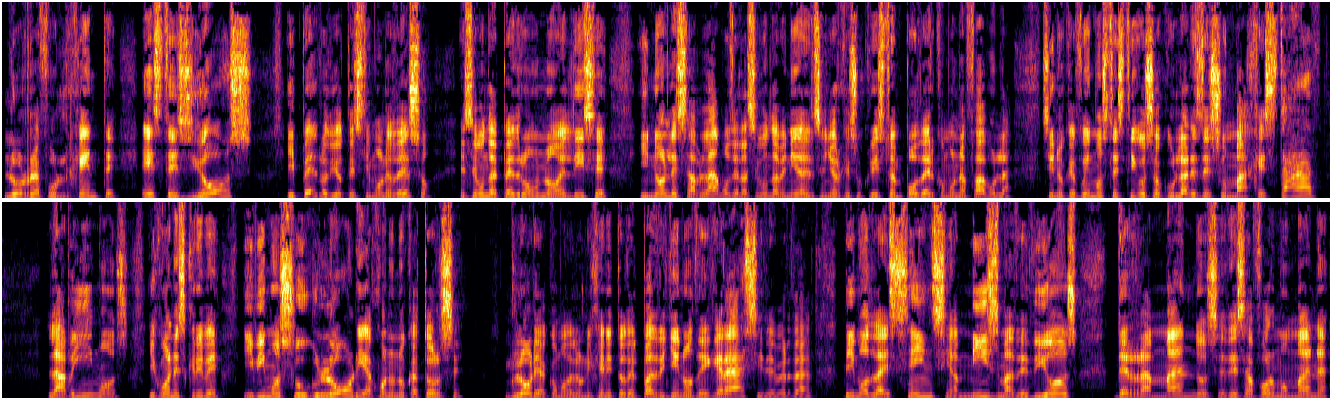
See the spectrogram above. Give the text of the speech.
luz refulgente. Este es Dios. Y Pedro dio testimonio de eso. En 2 de Pedro 1, él dice, y no les hablamos de la segunda venida del Señor Jesucristo en poder como una fábula, sino que fuimos testigos oculares de su majestad. La vimos. Y Juan escribe, y vimos su gloria, Juan 1.14. Gloria como del unigénito del Padre, lleno de gracia y de verdad. Vimos la esencia misma de Dios derramándose de esa forma humana,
